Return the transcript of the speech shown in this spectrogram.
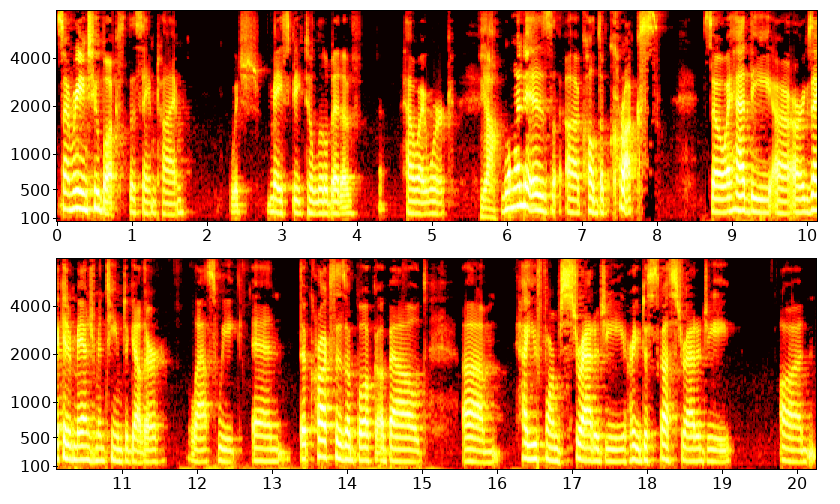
so I'm reading two books at the same time, which may speak to a little bit of how I work. Yeah. One is uh, called The Crux. So I had the uh, our executive management team together last week, and The Crux is a book about um, how you form strategy, how you discuss strategy on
